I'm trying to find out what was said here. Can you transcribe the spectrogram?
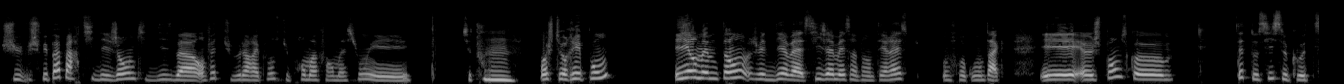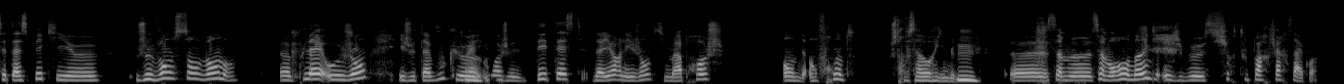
je, je fais pas partie des gens qui te disent bah en fait tu veux la réponse, tu prends ma formation et c'est tout. Mmh. Moi je te réponds et en même temps je vais te dire bah si jamais ça t'intéresse, on se recontacte. Et je pense que peut-être aussi ce, cet aspect qui est je vends sans vendre plaît aux gens. Et je t'avoue que moi, je déteste d'ailleurs les gens qui m'approchent en, en, front. Je trouve ça horrible. Mmh. ça, me, ça me rend dingue et je veux surtout pas refaire ça, quoi.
